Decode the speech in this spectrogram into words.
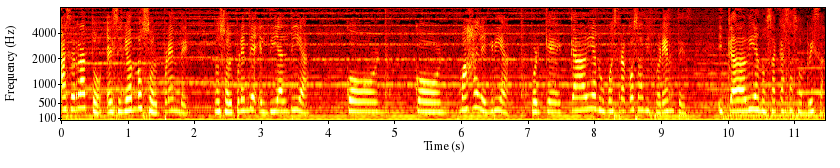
hace rato, el Señor nos sorprende, nos sorprende el día al día, con, con más alegría, porque cada día nos muestra cosas diferentes y cada día nos saca esa sonrisa.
